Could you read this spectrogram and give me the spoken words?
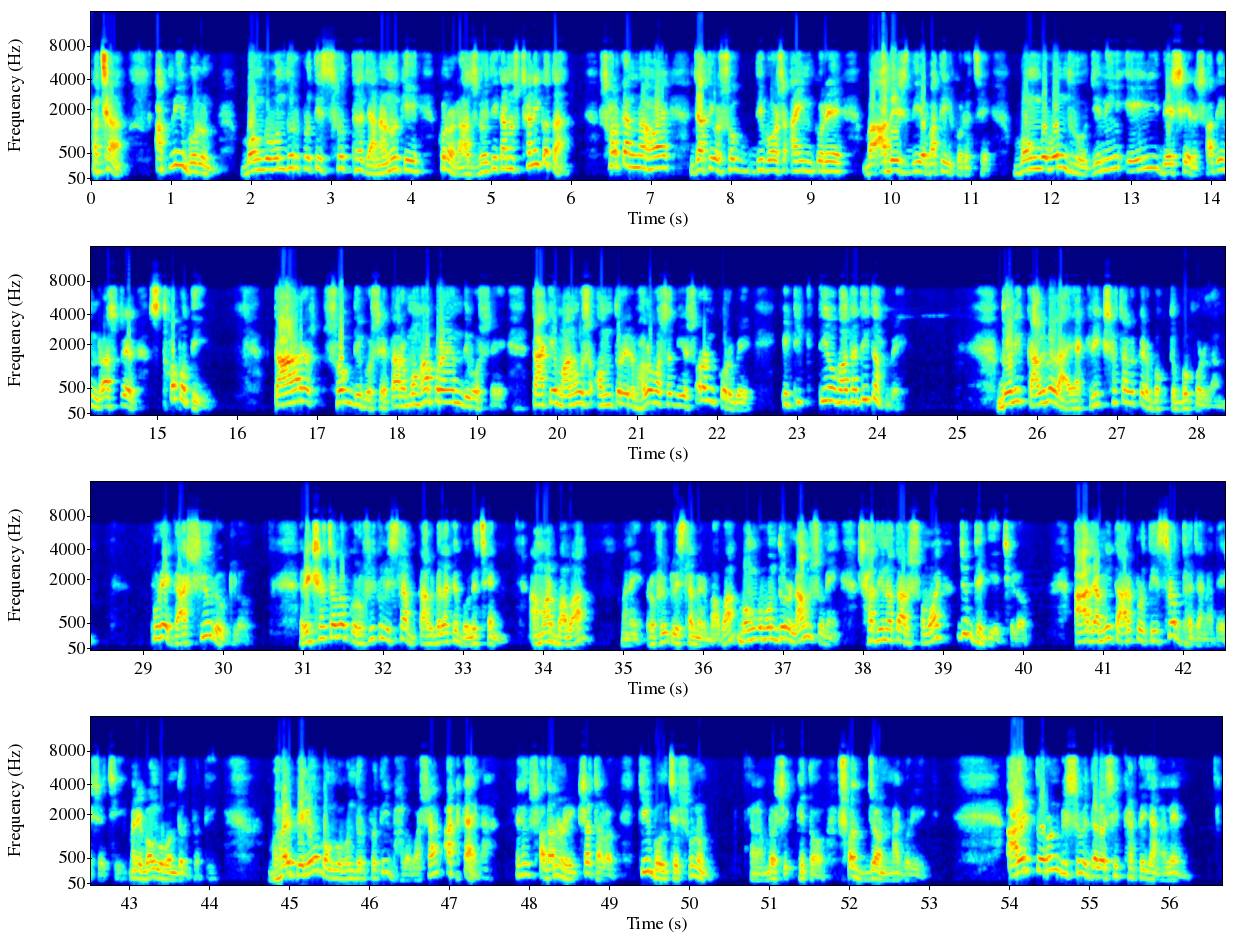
আচ্ছা আপনি বলুন, বঙ্গবন্ধুর প্রতি শ্রদ্ধা জানানো কি কোনো রাজনৈতিক আনুষ্ঠানিকতা? সরকার না হয় জাতীয় শোক দিবস আইন করে বা আদেশ দিয়ে বাতিল করেছে। বঙ্গবন্ধু, যিনি এই দেশের স্বাধীন রাষ্ট্রের স্থপতি, তার শোক দিবসে, তার মহাপ্রয়াণ দিবসে, তাকে মানুষ অন্তরের ভালোবাসা দিয়ে স্মরণ করবে এটিতেও বাধা দিতে হবে? দৈনিক কালবেলায় এক রিক্সা চালকের বক্তব্য পড়লাম। পড়ে গা শিউরে উঠল। রিক্সা চালক রফিকুল ইসলাম কালবেলাকে বলেছেন, আমার বাবা মানে রফিকুল ইসলামের বাবা, বঙ্গবন্ধুর নাম শুনে স্বাধীনতার সময় যুদ্ধে গিয়েছিল। আজ আমি তার প্রতি শ্রদ্ধা জানাতে এসেছি। মানে বঙ্গবন্ধুর প্রতি। ভয় পেলেও বঙ্গবন্ধুর প্রতি ভালোবাসা আটকায় না। একজন সাধারণ রিক্সা চালক কি বলছে শুনুন। আর আমরা শিক্ষিত, সজ্জন নাগরিক। আরেক তরুণ বিশ্ববিদ্যালয় শিক্ষার্থী জানালেন,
